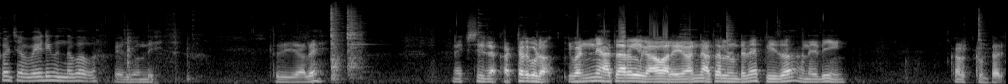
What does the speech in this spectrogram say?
కొంచెం వేడిగా ఉందా బాబా? వేడిగా ఉంది. ఇట్లా తీయాలి. నెక్స్ట్ ఇలా కట్టెలు కూడా. ఇవన్నీ ఆధారాలు కావాలి. ఇవన్నీ ఆధారాలు ఉంటేనే పిజ్జా అనేది కరెక్ట్ ఉంటుంది.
